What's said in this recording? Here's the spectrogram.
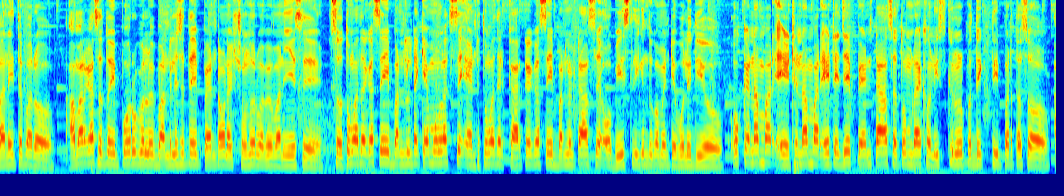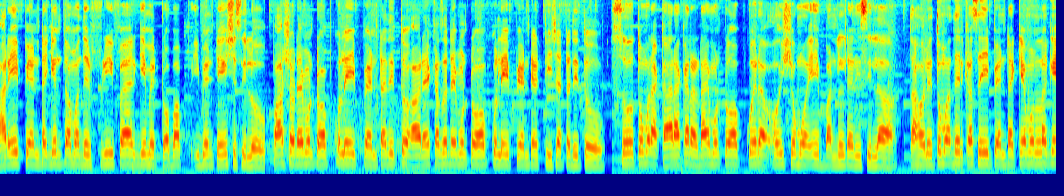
বানাইতে পারো। আমার কাছে তো এই পরুবেলবের বান্ডেলের সাথে এই প্যান্টটা অনেক সুন্দরভাবে বানিয়েছে। সো তোমাদের কাছে এই বান্ডেলটা কেমন লাগছে এন্ড তোমাদের কার কার কাছে এই বান্ডেলটা আছে অবভিয়াসলি কিন্তু কমেন্টে বলে দিও। ওকে নাম্বার এইট নাম্বার এইটে যে প্যান্টটা আছে, তোমরা এখন স্ক্রিনের উপর দেখতেই পারতাছো। আর এই প্যান্টটা কিন্তু আমাদের ফ্রি ফায়ার গেমে টপ আপ ইভেন্টে এসেছিল। পাঁচশো ডায়মন্ড টপ করলে এই প্যান্টটা দিত আর এক হাজার ডায়মন্ড টপ করলে এই প্যান্টের টি শার্টটা দিত। সো তোমরা কারা কারা ডায়মন্ড টপ করে ওই সময় এই বান্ডেলটা নিছিলা, তাহলে তোমাদের কাছে এই প্যান্টটা কেমন লাগে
